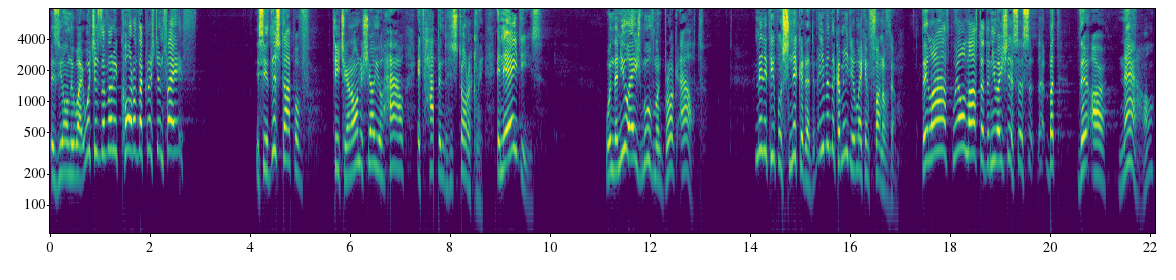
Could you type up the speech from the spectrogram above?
is the only way, which is the very core of the Christian faith. You see, this type of teaching, and I want to show you how it happened historically. In the 80s, when the New Age movement broke out, many people snickered at them. Even the comedians were making fun of them. They laughed. We all laughed at the New Age. But there are now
